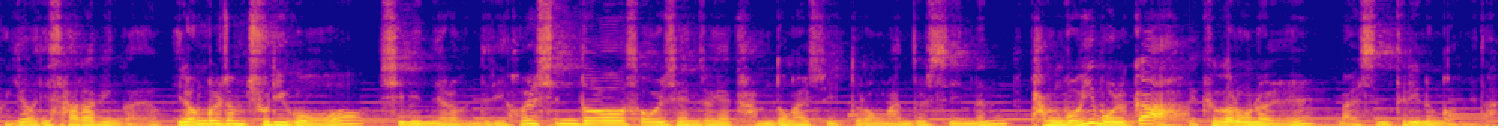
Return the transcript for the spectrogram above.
그게 어디 사람인가요? 이런 걸 좀 줄이고 시민 여러분들이 훨씬 더 서울시 행정에 감동할 수 있도록 만들 수 있는 방법이 뭘까? 그걸 오늘 말씀드리는 겁니다.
